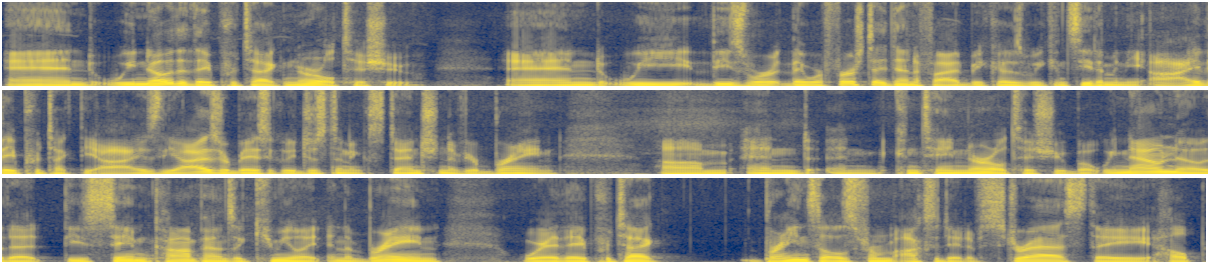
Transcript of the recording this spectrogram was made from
and we know that they protect neural tissue and we these were they were first identified because we can see them in the eye. They protect the eyes. The eyes are basically just an extension of your brain um, and and contain neural tissue. But we now know that these same compounds accumulate in the brain where they protect brain cells from oxidative stress. They help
